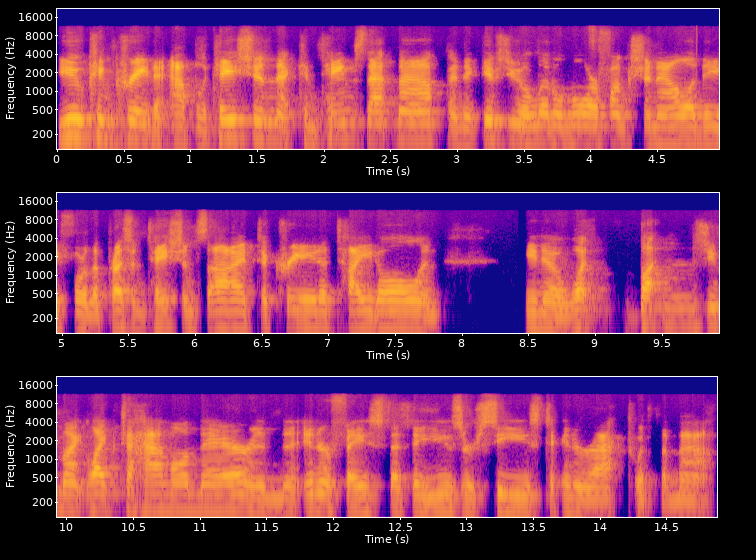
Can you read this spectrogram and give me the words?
you can create an application that contains that map and it gives you a little more functionality for the presentation side to create a title and you know what buttons you might like to have on there and the interface that the user sees to interact with the map.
